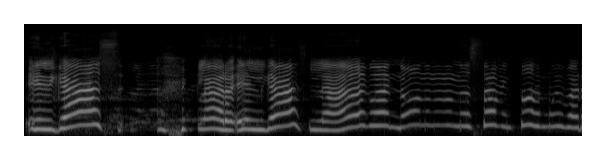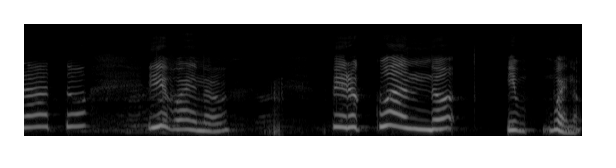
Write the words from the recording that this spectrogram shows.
El gas, claro, el gas, la agua, no, no, no, no saben, todo es muy barato. Y bueno, pero cuando, y bueno,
